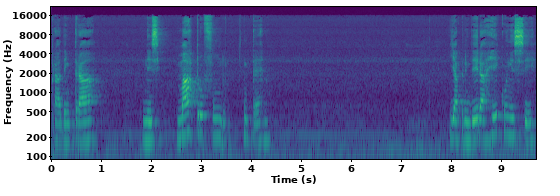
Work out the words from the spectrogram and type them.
para adentrar nesse mar profundo interno e aprender a reconhecer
